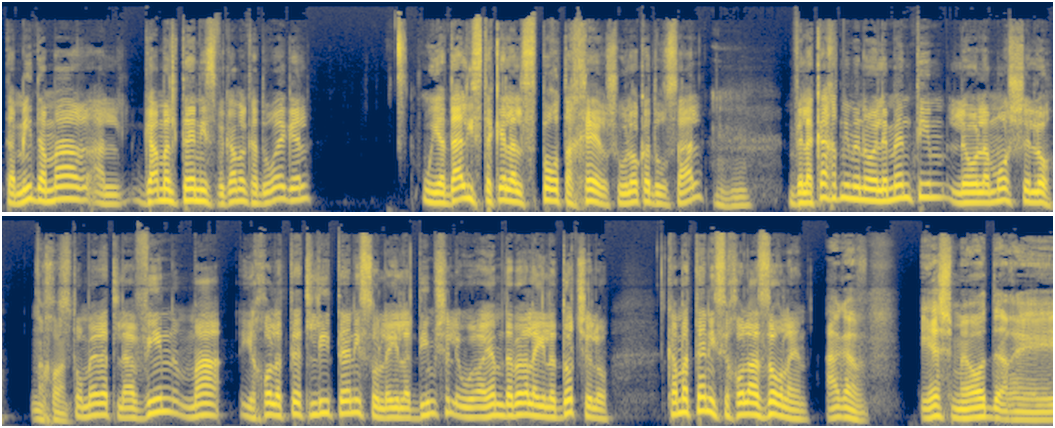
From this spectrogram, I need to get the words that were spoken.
תמיד אמר, על, גם על טניס וגם על כדורגל, הוא ידע להסתכל על ספורט אחר שהוא לא כדורסל, ולקחת ממנו אלמנטים לעולמו שלו. נכון. זאת אומרת, להבין מה יכול לתת לי טניס או לילדים שלי, הוא היה מדבר על הילדות שלו, כמה טניס יכול לעזור להן. אגב, יש מאוד, הרי,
